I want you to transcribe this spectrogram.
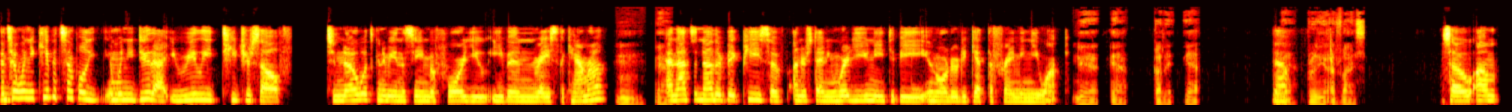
And so when you keep it simple and when you do that, you really teach yourself to know what's going to be in the scene before you even raise the camera. Mm, yeah. And that's another big piece of understanding where do you need to be in order to get the framing you want. Yeah, yeah. Got it. Yeah. Yeah. yeah brilliant advice. So, um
